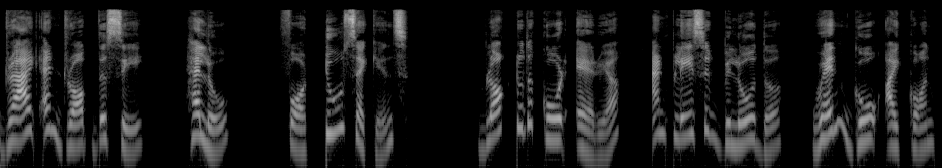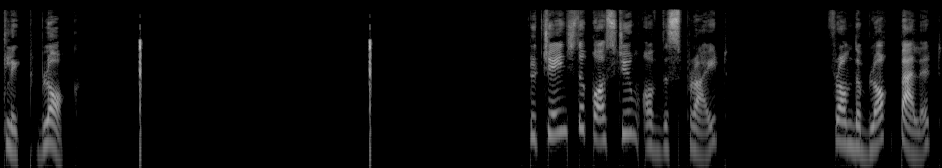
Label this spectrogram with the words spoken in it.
Drag and drop the Say Hello for 2 seconds block to the code area and place it below the When Go icon clicked block. To change the costume of the sprite, from the block palette,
